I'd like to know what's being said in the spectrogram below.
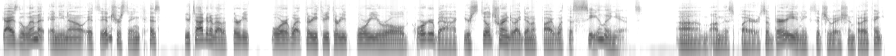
sky's the limit. And, you know, it's interesting because you're talking about a 34, what, 33, 34 year old quarterback. You're still trying to identify what the ceiling is um, on this player. It's a very unique situation, but I think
